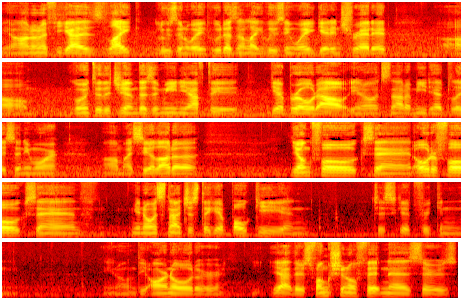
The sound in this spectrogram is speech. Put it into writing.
You know, I don't know if you guys like losing weight. Who doesn't like losing weight, getting shredded? Um, going to the gym doesn't mean you have to get broed out. You know, it's not a meathead place anymore. Um, I see a lot of young folks and older folks, and you know, it's not just to get bulky and just get freaking, you know, the Arnold or yeah. There's functional fitness, there's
